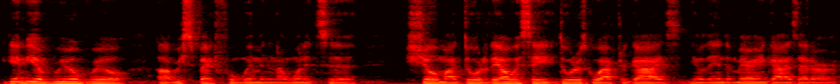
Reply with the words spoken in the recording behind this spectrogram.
It gave me a real, real uh, respect for women, and I wanted to show my daughter. They always say daughters go after guys. You know, they end up marrying guys that are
